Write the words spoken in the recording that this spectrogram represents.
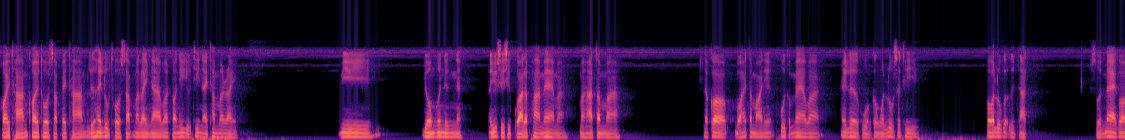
คอยถามคอยโทรศัพท์ไปถาม หรือให้ลูกโทรศัพท์มารายงานว่าตอนนี้อยู่ที่ไหนทำอะไร มี โยมคนหนึ่งนะอายุสี่สิบกว่าแล้วพาแม่มา มาหาตมา แล้วก็บอกให้ตมาเนี่ยพูดกับแม่ว่า ให้เลิกห่วงกังวลลูกสักที เพราะว่าลูกก็อึดอัด ส่วนแม่ก็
